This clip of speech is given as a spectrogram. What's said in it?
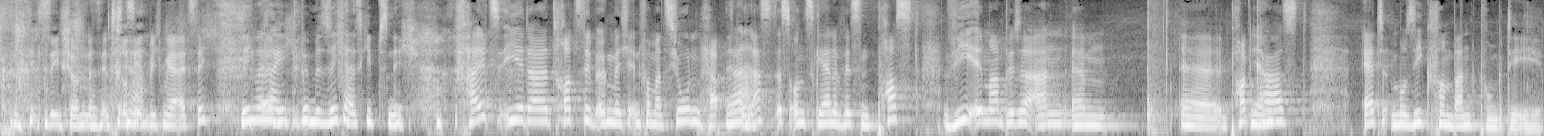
ich sehe schon, das interessiert Ja. mich mehr als dich. Nee, ich sagen, Ähm, ich bin mir sicher, es gibt's nicht. Falls ihr da trotzdem irgendwelche Informationen habt, Ja. lasst es uns gerne wissen. Post wie immer bitte an ähm, äh, podcast at musikvomband.de.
